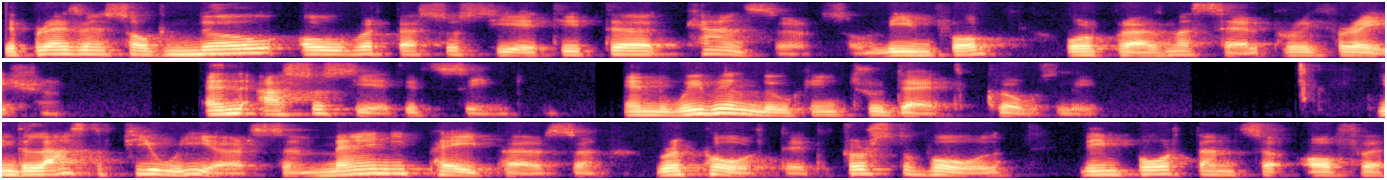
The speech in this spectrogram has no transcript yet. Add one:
the presence of no overt associated uh, cancer, so lympho or plasma cell proliferation, and associated symptoms. And we will look into that closely. In the last few years, uh, many papers uh, reported, first of all, the importance of uh,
